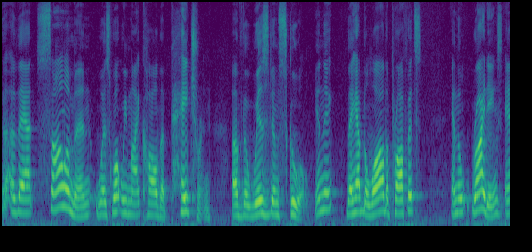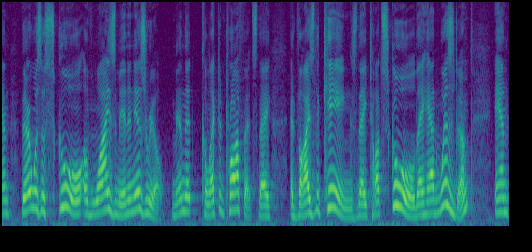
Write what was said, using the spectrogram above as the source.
Uh, that Solomon was what we might call the patron of the wisdom school. In the, they have the law, the prophets, and the writings, and there was a school of wise men in Israel, men that collected prophets. They advised the kings, they taught school, they had wisdom, and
